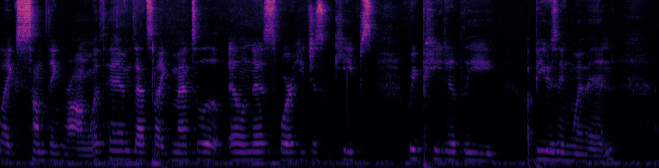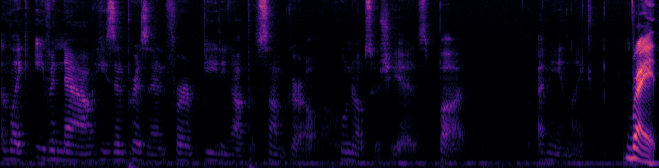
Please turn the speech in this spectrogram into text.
like something wrong with him that's like mental illness where he just keeps repeatedly abusing women and like even now he's in prison for beating up some girl who knows who she is but i mean like Right.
